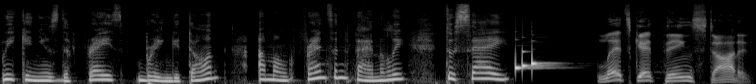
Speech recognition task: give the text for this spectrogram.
we can use the phrase bring it on among friends and family to say, Let's get things started.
